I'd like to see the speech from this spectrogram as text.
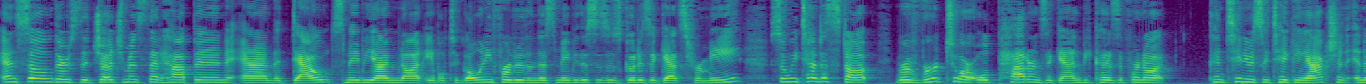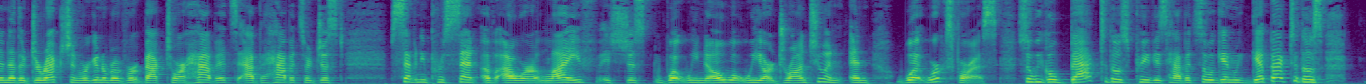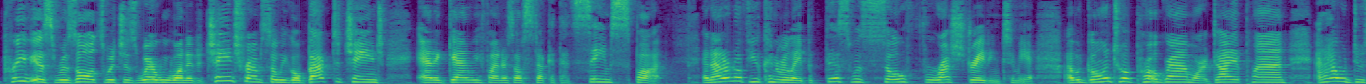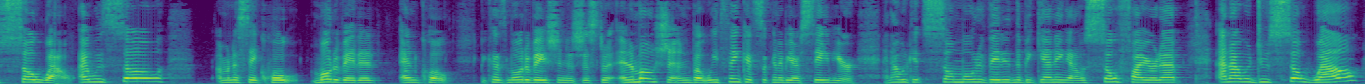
And so there's the judgments that happen and the doubts. Maybe I'm not able to go any further than this. Maybe this is as good as it gets for me. So we tend to stop, revert to our old patterns again, because if we're not continuously taking action in another direction, we're going to revert back to our habits. Habits are just 70% of our life. It's just what we know, what we are drawn to, and, and what works for us. So we go back to those previous habits. So again, we get back to those previous results, which is where we wanted to change from. So we go back to change. And again, we find ourselves stuck at that same spot. And I don't know if you can relate, but this was so frustrating to me. I would go into a program or a diet plan and I would do so well. I was so, I'm going to say, quote, motivated end quote because motivation is just an emotion but we think it's going to be our savior. And i would get so motivated in the beginning and i was so fired up and i would do so well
